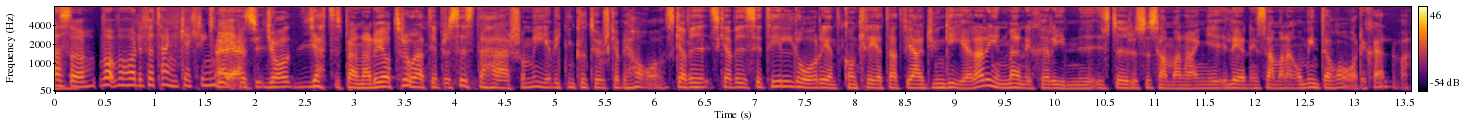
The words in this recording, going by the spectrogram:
Alltså, vad, vad har du för tankar kring det? Alltså, ja, jättespännande. Jag tror att det är precis det här som är, vilken kultur ska vi ha? Ska vi, ska vi se till då rent konkret att vi adjungerar in människor in i, i styrelsesammanhang, i ledningssammanhang om vi inte har det själva?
